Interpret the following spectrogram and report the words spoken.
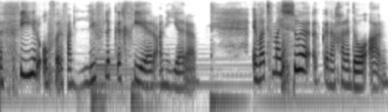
'n vuuroffer van lieflike geur aan die Here. En wat vir my so, ek gaan dit daaraan.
